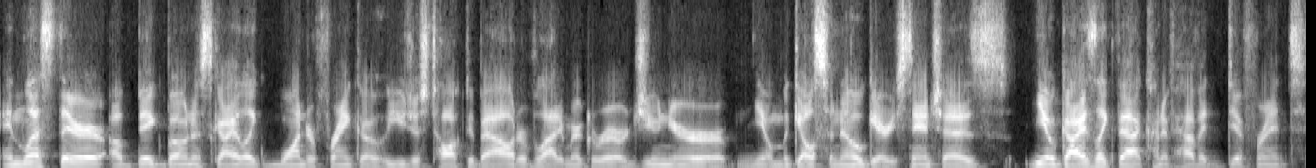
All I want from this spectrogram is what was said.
unless they're a big bonus guy like Wander Franco, who you just talked about, or Vladimir Guerrero Jr., or you know Miguel Sano, Gary Sanchez, you know guys like that kind of have a different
